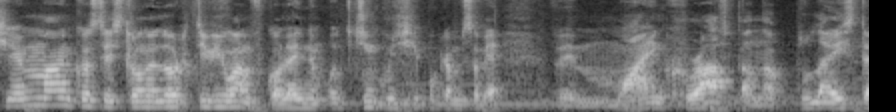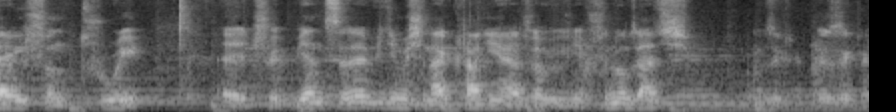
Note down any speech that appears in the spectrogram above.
Siemanko, z tej strony Lord TV1 w kolejnym odcinku. Dzisiaj pogramy sobie w Minecrafta na PlayStation 3. E, 3. Więc e, widzimy się na ekranie, żeby już nie przynudzać. Z gry. Z gry.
